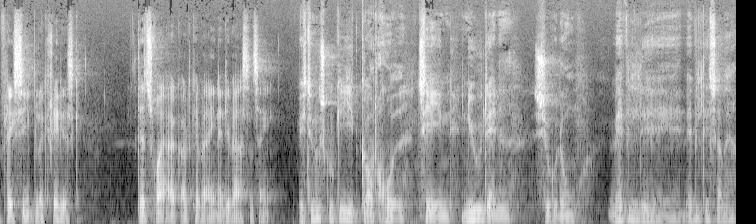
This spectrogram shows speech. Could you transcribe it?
fleksibelt og kritisk. Det tror jeg godt kan være en af de værste ting. Hvis du nu skulle give et godt råd til en nyuddannet psykolog, hvad ville, øh, hvad vil det så være?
